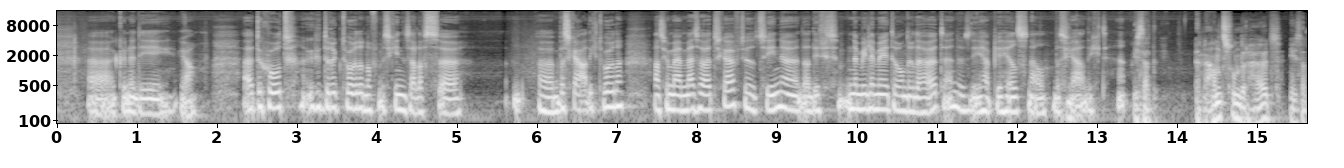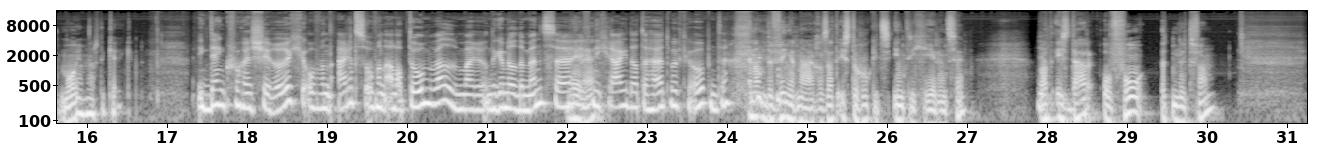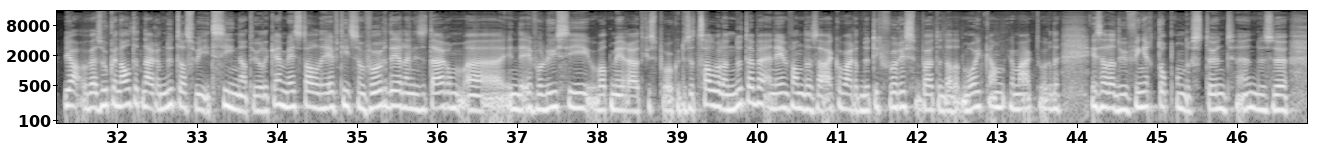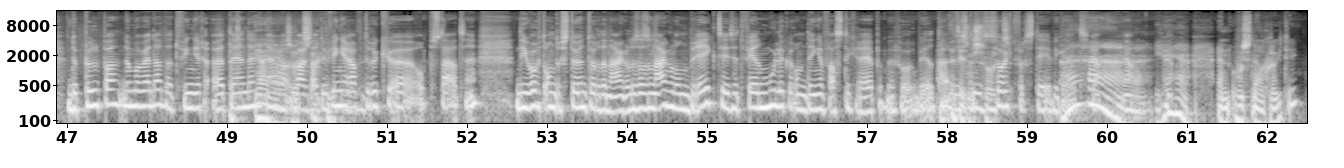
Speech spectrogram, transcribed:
Kunnen die ja, uit de goot gedrukt worden of misschien zelfs eh, beschadigd worden. Als je mijn mes uitschuift, je zult zien, eh, dat is een millimeter onder de huid. Hè, dus die heb je heel snel beschadigd. Ja. Is dat een hand zonder huid, is dat mooi om naar te kijken? Ik denk voor een chirurg of een arts of een anatoom wel, maar de gemiddelde mens eh, Nee, heeft hè? niet graag dat de huid wordt geopend. Hè? En dan de vingernagels, dat is toch ook iets intrigerends, hè? Wat is daar au fond het nut van? Ja, wij zoeken altijd naar een nut als we iets zien natuurlijk. Hè. Meestal heeft iets een voordeel en is het daarom eh, in de evolutie wat meer uitgesproken. Dus het zal wel een nut hebben. En een van de zaken waar het nuttig voor is, buiten dat het mooi kan gemaakt worden, is dat het uw vingertop ondersteunt. Hè. Dus eh, de pulpa noemen wij dat, het vingeruiteinde, Het- ja, ja, hè, zo waar dat uw vingerafdruk eh, op staat. Hè. Die wordt ondersteund door de nagel. Dus als een nagel ontbreekt, is het veel moeilijker om dingen vast te grijpen, bijvoorbeeld. Ah, dus die soort- zorgt voor stevigheid. Ah, ja. ja, ja. En hoe snel groeit die?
